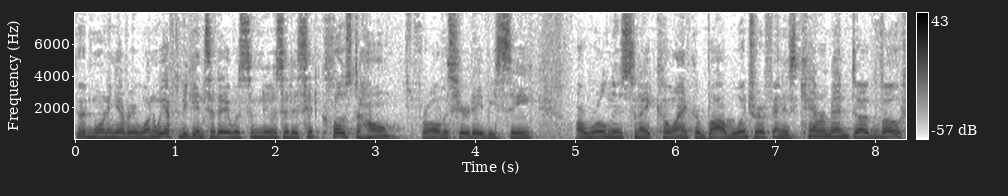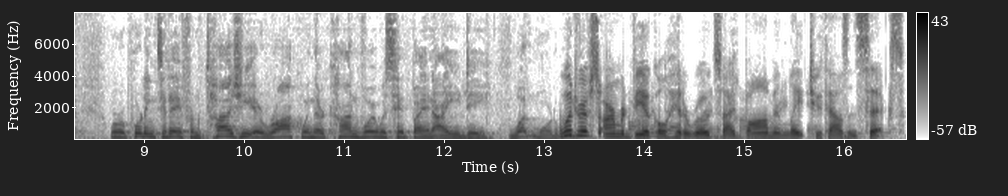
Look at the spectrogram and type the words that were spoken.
Good morning, everyone. We have to begin today with some news that has hit close to home for all of us here at ABC. Our World News Tonight co anchor Bob Woodruff and his cameraman Doug Vogt were reporting today from Taji, Iraq, when their convoy was hit by an IED. What more? Woodruff's armored vehicle hit a roadside bomb in late 2006.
